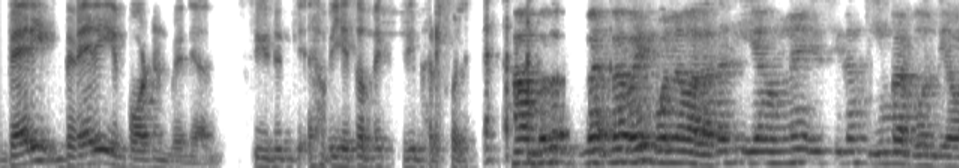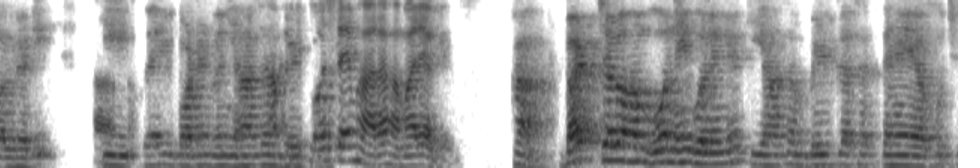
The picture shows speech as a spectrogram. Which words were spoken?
very very important win यार सीज़न के अब ये तो हमने कितनी बार बोले हाँ। मतलब मैं मैं वही बोलने वाला था कि ये हमने इस सीज़न तीन बार बोल दिया ऑलरेडी कि वेरी इंपॉर्टेंट विन यहाँ से हम फ़र्स्ट टाइम हारा हमारे अगेंस्ट हाँ बट चलो हम वो नहीं बोलेंगे कि यहाँ से हम बिल्ड कर सकते हैं या कुछ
